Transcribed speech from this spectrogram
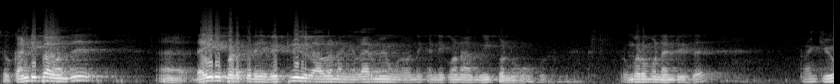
ஸோ கண்டிப்பாக வந்து டைரி படத்துடைய வெற்றி விழாவில் நாங்கள் எல்லாருமே உங்களை வந்து கண்டிப்பாக நான் மீட் பண்ணுவோம். ரொம்ப ரொம்ப நன்றி சார் தேங்க்யூ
